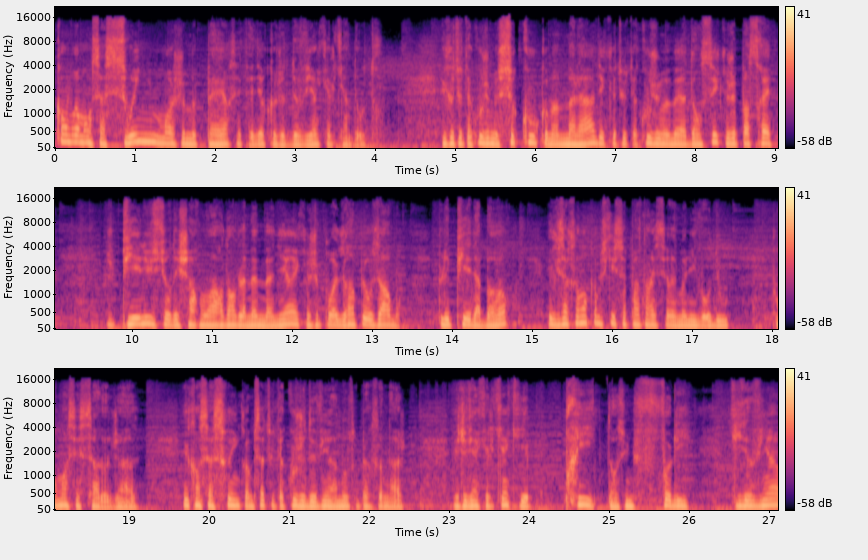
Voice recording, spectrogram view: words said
quand vraiment ça swing, moi je me perds, c'est-à-dire que je deviens quelqu'un d'autre. Et que tout à coup je me secoue comme un malade et que tout à coup je me mets à danser, que je passerai pieds nus sur des charbons ardents de la même manière et que je pourrais grimper aux arbres les pieds d'abord, exactement comme ce qui se passe dans les cérémonies vaudou. Pour moi c'est ça le jazz. Et quand ça swing comme ça, tout à coup je deviens un autre personnage. Et je deviens quelqu'un qui est pris dans une folie, qui devient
